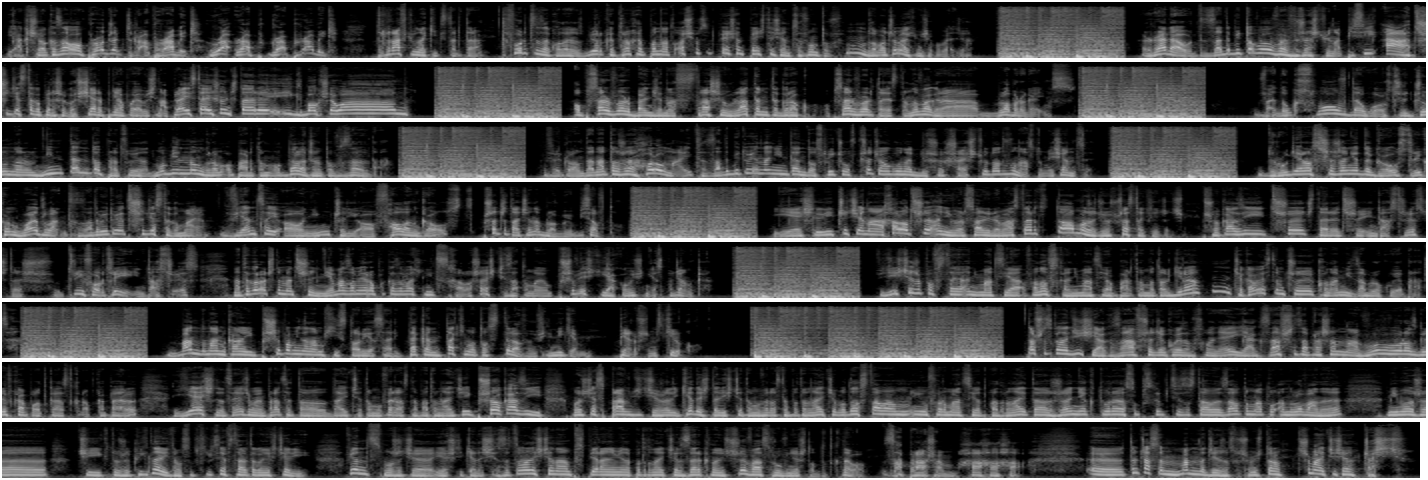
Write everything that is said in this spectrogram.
Jak się okazało, Project Rap Rabbit, Rap Rap Rabbit trafił na Kickstartera. Twórcy zakładają zbiórkę trochę ponad 855 tysięcy funtów. Hmm, zobaczymy, jak mi się powiedzie. Redout zadebiutował we wrześniu na PC, a 31 sierpnia pojawi się na PlayStation 4 i Xbox One. Observer będzie nas straszył latem tego roku. Observer to jest ta nowa gra Blobber Games. Według słów The Wall Street Journal Nintendo pracuje nad mobilną grą opartą o The Legend of Zelda. Wygląda na to, że Hollow Knight zadebiutuje na Nintendo Switchu w przeciągu najbliższych 6 do 12 miesięcy. Drugie rozszerzenie The Ghost Recon Wildland zadebiutuje 30 maja. Więcej o nim, czyli o Fallen Ghost, przeczytacie na blogu Ubisoftu. Jeśli liczycie na Halo 3 Anniversary Remastered, to możecie już przestać liczyć. Przy okazji 343 Industries, czy też 343 Industries, na tegorocznym E3 nie ma zamiaru pokazywać nic z Halo 6, za to mają przywieźć jakąś niespodziankę. Widzieliście, że powstaje animacja, fanowska animacja oparta o Metal Gear? Hmm, ciekawy jestem, czy Konami zablokuje pracę. Bando Namco przypomina nam historię serii Tekken takim oto stylowym filmikiem. Pierwszym z kilku. To wszystko na dziś. Jak zawsze dziękuję za wysłanie. Jak zawsze zapraszam na www.rozgrywkapodcast.pl. Jeśli doceniacie moją pracę, to dajcie temu wyraz na Patronite i przy okazji możecie sprawdzić, jeżeli kiedyś daliście temu wyraz na Patronite, bo dostałam informację od Patronite'a, że niektóre subskrypcje zostały z automatu anulowane, mimo że ci, którzy kliknęli tę subskrypcję, wcale tego nie chcieli. Więc możecie, jeśli kiedyś się zdecydowaliście na wspieranie mnie na Patronite, zerknąć, czy was również to dotknęło. Zapraszam, ha ha ha. Tymczasem mam nadzieję, że słyszymy jutro. Trzymajcie się, cześć!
